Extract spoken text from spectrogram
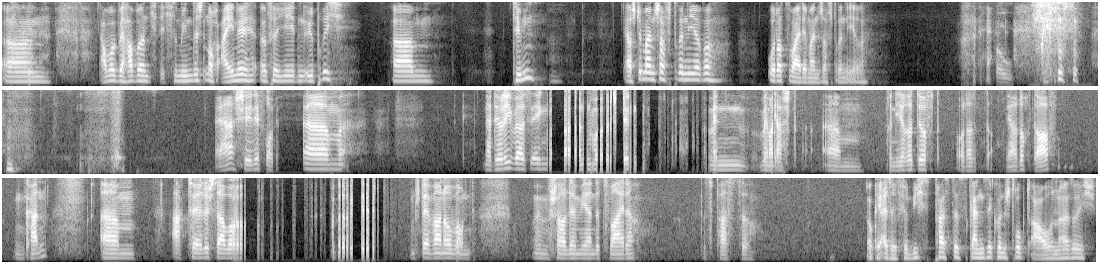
Ähm, aber wir haben Richtig. zumindest noch eine äh, für jeden übrig. Ähm, Tim, erste Mannschaft trainiere oder zweite Mannschaft trainiere? Oh. ja, schöne Frage. Ähm, natürlich wäre es irgendwann mal schön, wenn, wenn man erst ähm, trainieren dürft oder ja doch darf und kann. Ähm, aktuell ist es aber im Stefan Over und im Charles mir an der Zweite. Das passt so. Okay, also für mich passt das ganze Konstrukt auch. Ne? Also ich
